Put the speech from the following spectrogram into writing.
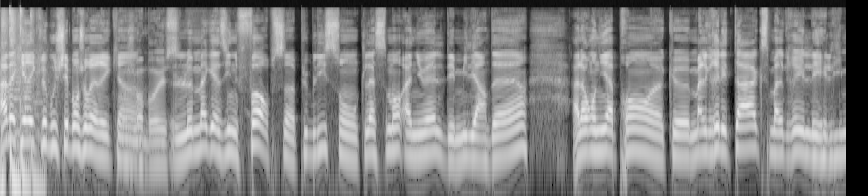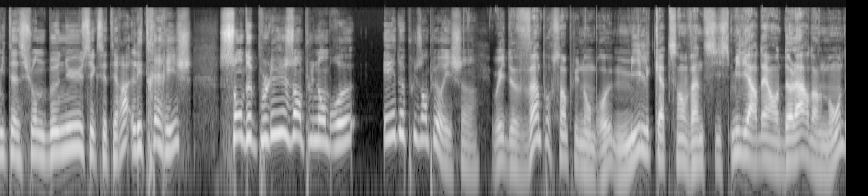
Avec Eric Le Boucher, bonjour Eric. Bonjour Bruce. Le magazine Forbes publie son classement annuel des milliardaires. Alors on y apprend euh, que malgré les taxes, malgré les limitations de bonus, etc., les très riches sont de plus en plus nombreux et de plus en plus riches. Oui, de 20% plus nombreux, 1426 milliardaires en dollars dans le monde.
